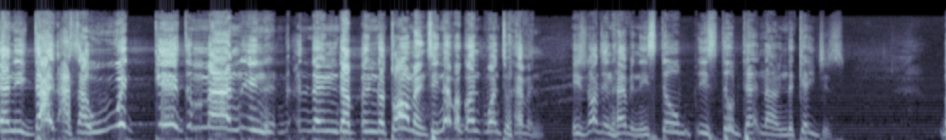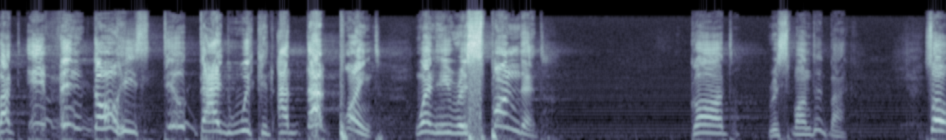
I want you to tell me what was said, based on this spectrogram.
and he died as a wicked man in, in, the, in the torments. He never went to heaven. He's not in heaven. He's still, he's still dead now in the cages. But even though he still died wicked, at that point, when he responded, God responded back. So,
